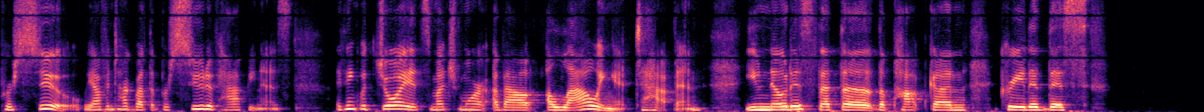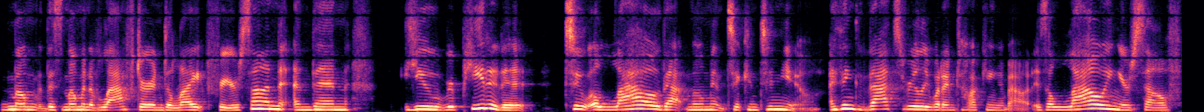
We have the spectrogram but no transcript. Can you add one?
pursue. We often talk about the pursuit of happiness I think with joy, it's much more about allowing it to happen. You notice that the the pop gun created this moment, this moment of laughter and delight for your son, and then you repeated it to allow that moment to continue. I think that's really what I'm talking about is allowing yourself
